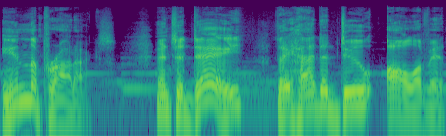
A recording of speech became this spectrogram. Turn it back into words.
in the products. And today, they had to do all of it.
